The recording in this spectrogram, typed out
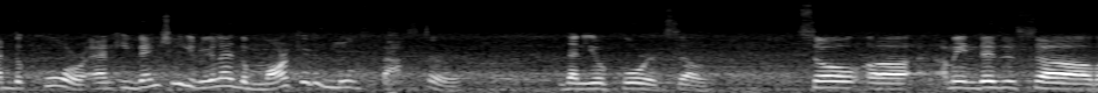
at the core and eventually you realize the market has moved faster than your core itself. So, uh, I mean, there's this uh,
